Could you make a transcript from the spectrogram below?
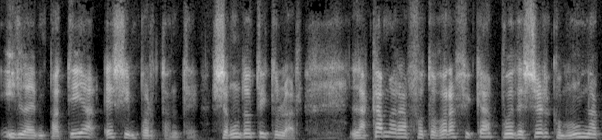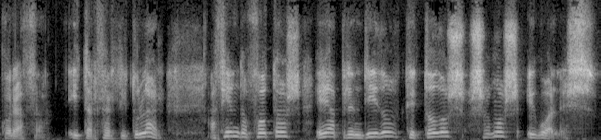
y la empatía es importante. Segundo titular, la cámara fotográfica puede ser como una coraza. Y tercer titular, haciendo fotos he aprendido que todos somos iguales.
